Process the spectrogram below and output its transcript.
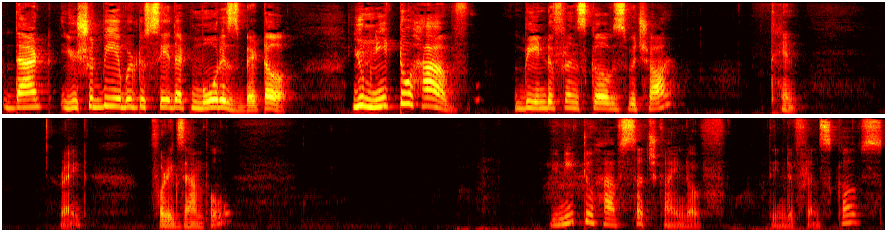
that you should be able to say that more is better you need to have the indifference curves which are thin right for example you need to have such kind of the indifference curves.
